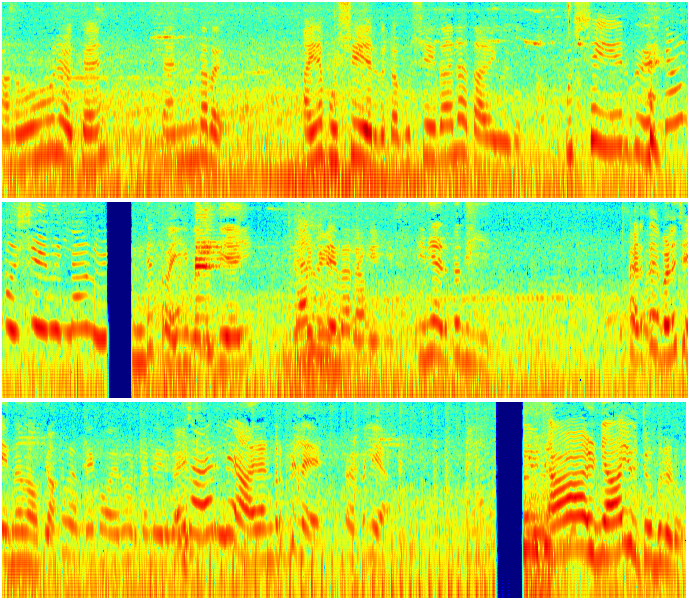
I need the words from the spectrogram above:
നടുവിലൊക്കെ സെന്റർ അതിനെ പുഷ് ചെയ്യരുത് കേട്ടോ പുഷ് ചെയ്താലേ താഴെ വീഴും. പുഷ് ചെയ്യരുത്. ഞാൻ പുഷ് ചെയ്തില്ല. എന്റെ ട്രൈ വെറുതെയായി? ഇനി അടുത്തത് ഈ. അടുത്ത ഇവൾ ചെയ്യുന്നത് നോക്കാം. സാരില്ല രണ്ടരപ്പില്ലേ കുഴപ്പമില്ല. ആ ഞാൻ യൂട്യൂബിലിടും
